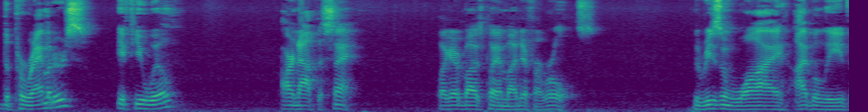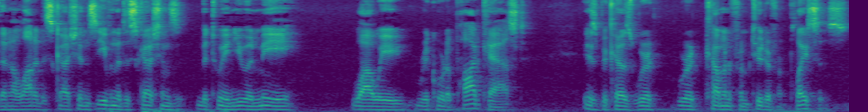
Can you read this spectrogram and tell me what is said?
the parameters, if you will, are not the same. Like everybody's playing by different rules the reason why I believe that in a lot of discussions, even the discussions between you and me while we record a podcast, is because we're we're coming from two different places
